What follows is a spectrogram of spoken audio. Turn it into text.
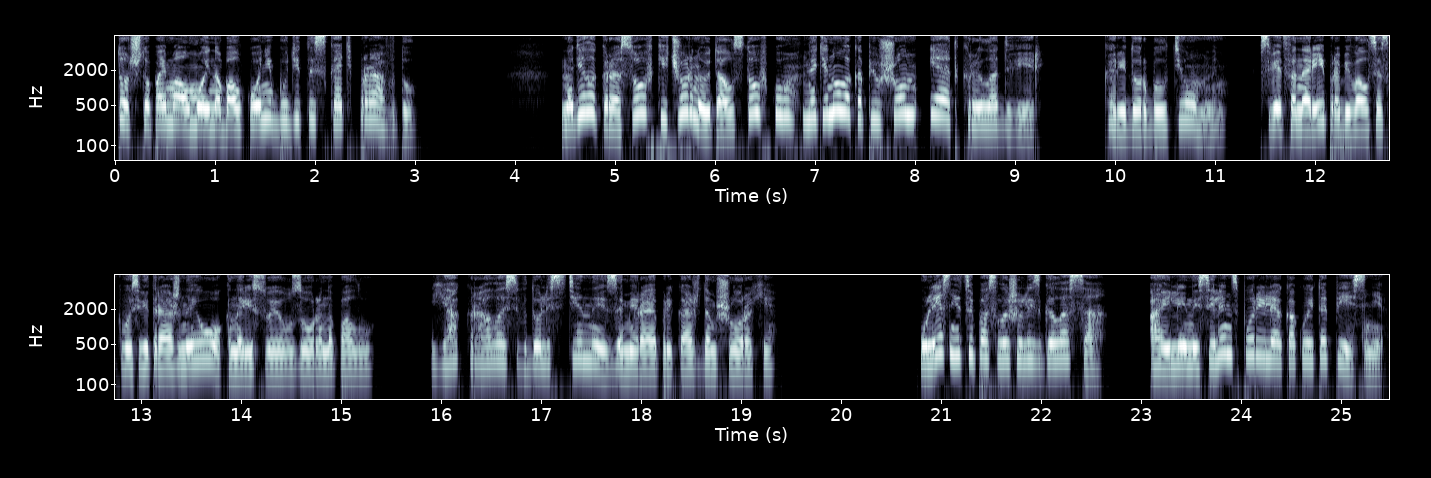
тот, что поймал мой на балконе, будет искать правду. Надела кроссовки, черную толстовку, натянула капюшон и открыла дверь. Коридор был темным. Свет фонарей пробивался сквозь витражные окна, рисуя узоры на полу. Я кралась вдоль стены, замирая при каждом шорохе. У лестницы послышались голоса. Айлин и Селин спорили о какой-то песне.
